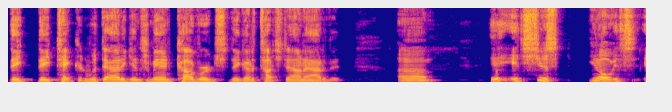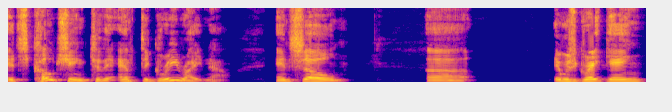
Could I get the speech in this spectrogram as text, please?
they they tinkered with that against man coverage. They got a touchdown out of it. Um, it, it's just you know it's it's coaching to the nth degree right now, and so uh, it was a great game.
